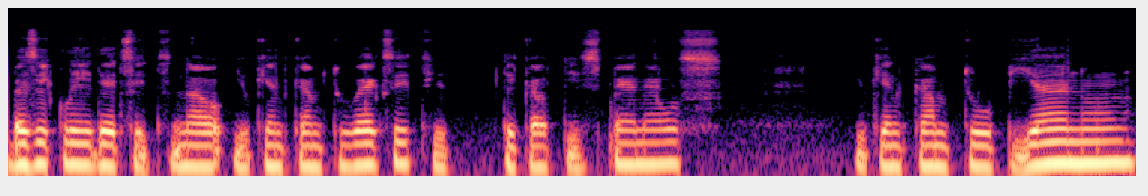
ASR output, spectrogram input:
Basically, that's it. Now you can come to exit, you take out these panels. You can come to piano.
